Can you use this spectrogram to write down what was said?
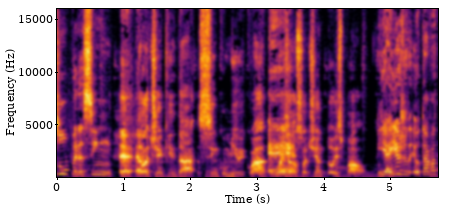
super assim. É, ela tinha que dar 5.004, É. mas ela só tinha dois pau. E aí eu, já, eu tava.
